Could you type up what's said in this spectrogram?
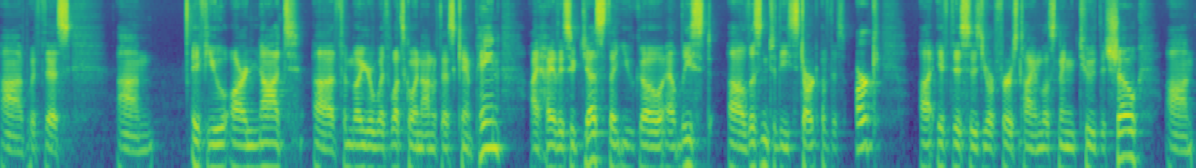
uh, with this. Um, if you are not uh, familiar with what's going on with this campaign, I highly suggest that you go at least uh, listen to the start of this arc. Uh, if this is your first time listening to the show, um,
